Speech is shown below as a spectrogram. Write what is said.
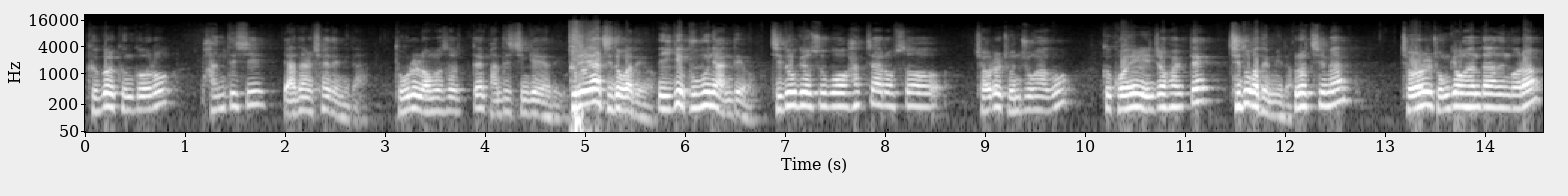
그걸 근거로 반드시 야단을 쳐야 됩니다. 도를 넘어설 땐 반드시 징계해야 되고 그래야 지도가 돼요. 이게 구분이 안 돼요. 지도 교수고 학자로서 저를 존중하고 그 권위를 인정할 때 지도가 됩니다. 그렇지만 저를 존경한다는 거랑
